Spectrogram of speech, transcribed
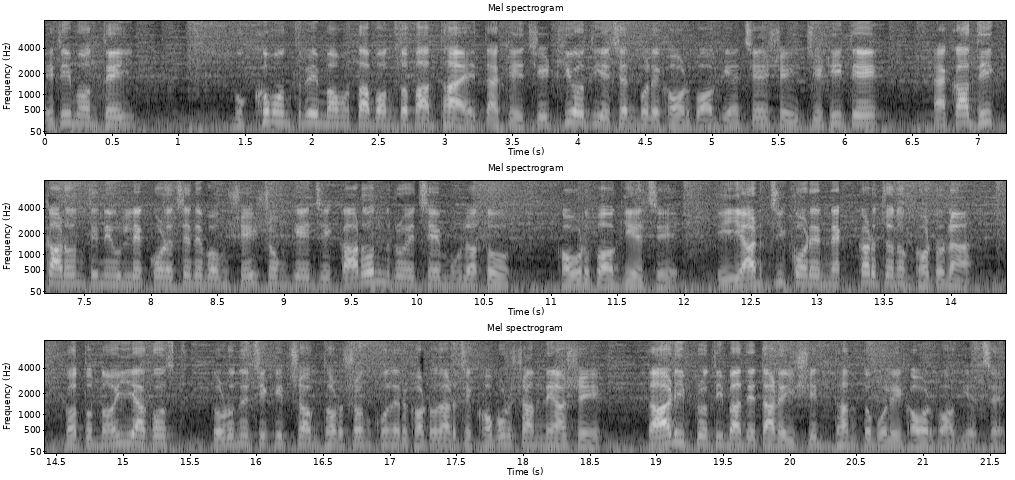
ইতিমধ্যেই মুখ্যমন্ত্রী মমতা বন্দ্যোপাধ্যায় তাকে চিঠিও দিয়েছেন বলে খবর পাওয়া গিয়েছে। সেই চিঠিতে একাধিক কারণ তিনি উল্লেখ করেছেন এবং সেই সঙ্গে যে কারণ রয়েছে মূলত খবর পাওয়া গিয়েছে। এই আরজি করে ন্যাক্কারজনক ঘটনা, গত নয়ই আগস্ট তরুণী চিকিৎসক ধর্ষণ খুনের ঘটনার যে খবর সামনে আসে তারই প্রতিবাদে তার এই সিদ্ধান্ত বলেই খবর পাওয়া গিয়েছে।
